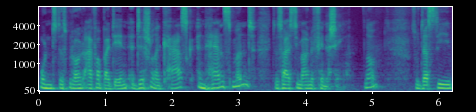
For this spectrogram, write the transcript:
Und das bedeutet einfach bei denen Additional Cask Enhancement. Das heißt, die machen eine Finishing. Ne? Sodass die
